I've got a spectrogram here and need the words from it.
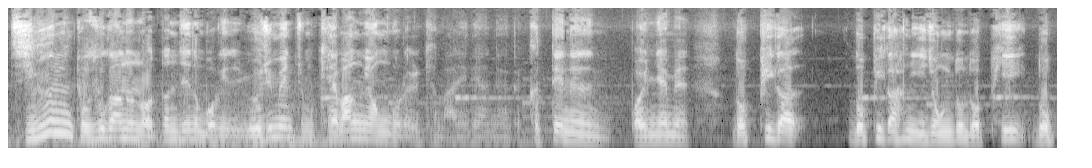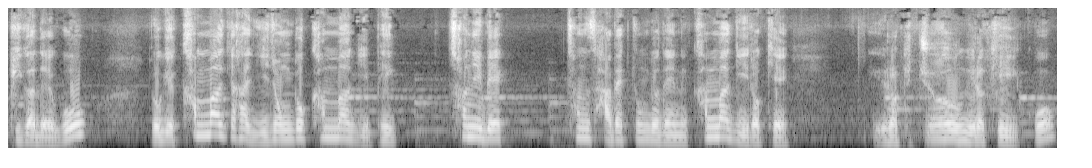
지금 도서관은 어떤지는 모르겠는데 요즘엔 좀 개방형으로 이렇게 많이 되었는데 그때는 뭐였냐면 높이가 높이가 한 이 정도 높이 높이가 되고 여기 칸막이 한 이 정도 칸막이 100, 1200, 1400 정도 되는 칸막이 이렇게 이렇게 쭉 이렇게 있고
